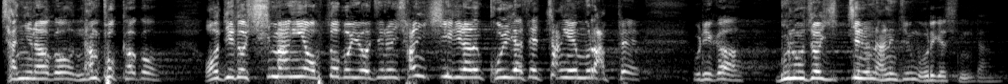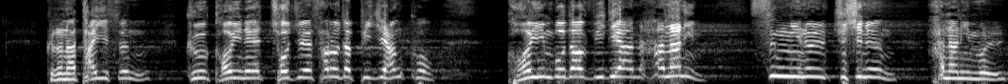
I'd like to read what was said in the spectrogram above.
잔인하고 난폭하고 어디도 희망이 없어 보여지는 현실이라는 골리앗의 장애물 앞에 우리가 무너져 있지는 않은지 모르겠습니다. 그러나 다윗은 그 거인의 저주에 사로잡히지 않고 거인보다 위대한 하나님, 승리를 주시는 하나님을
